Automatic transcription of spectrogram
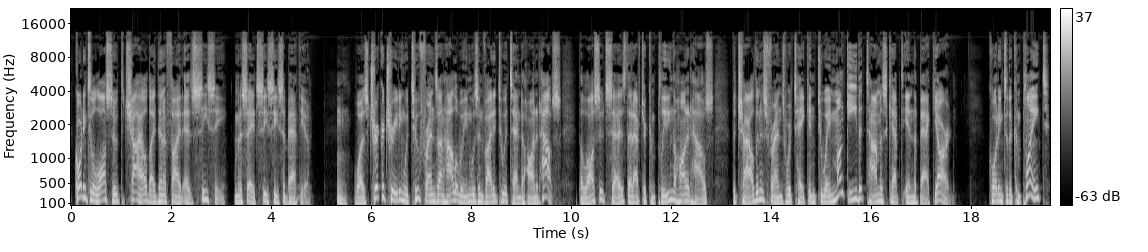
According to the lawsuit, the child, identified as Cece, I'm going to say it's Cece Sabathia, hmm. was trick or treating with two friends on Halloween, was invited to attend a haunted house. The lawsuit says that after completing the haunted house, the child and his friends were taken to a monkey that Thomas kept in the backyard. According to the complaint,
